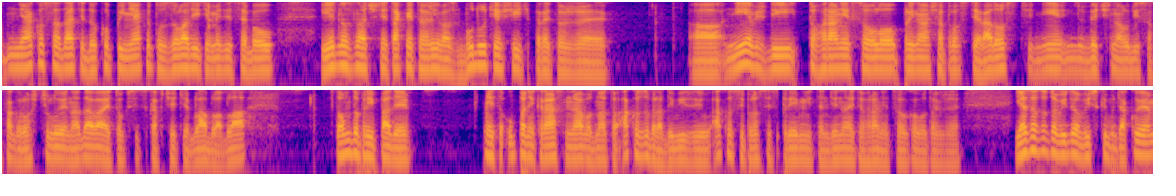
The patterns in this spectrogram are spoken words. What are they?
nejako sa dáte dokopy, nejako to zoladíte medzi sebou, jednoznačne takéto hry vás budú tešiť, pretože Uh, nie vždy to hranie solo prináša proste radosť, nie, väčšina ľudí sa fakt rozčuluje, nadáva, je toxická v čete, bla bla bla. V tomto prípade je to úplne krásny návod na to, ako zobrať divíziu, ako si proste spriemniť ten deň aj to hranie celkovo, takže ja za toto video Výskymu ďakujem,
